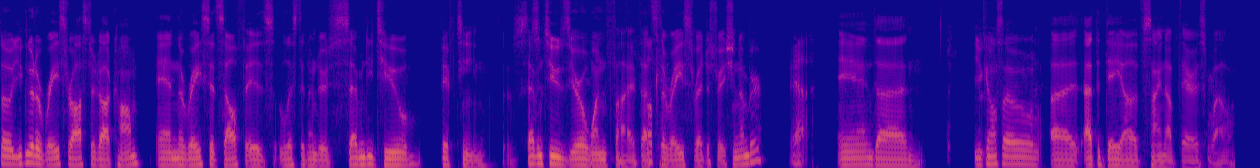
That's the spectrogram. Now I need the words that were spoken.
So you can go to raceroster.com and the race itself is listed under 7215. So 72015. That's Okay. the race registration number. Yeah, And uh, you can also, uh, at the day of, sign up there as well.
